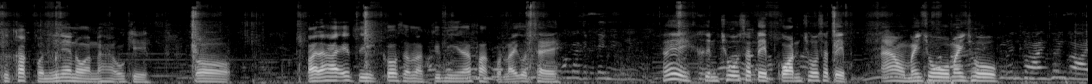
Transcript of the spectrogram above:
คือคักกว่านี้แน่นอนนะฮะโอเค ก็ไปแล้วฮะเอฟซีก็สำหรับคลิปนี้นะ ฝากกดไลค์กดแชร์ก็มันจะ เป็นอย่างนี้เหรอเฮ้ยขึ้นโชว์สเต็ปก่อนโชว์สเต็ปอ้าวไม่โชว์ไม่โชว์ขึ้นก่อนขึ้นก่อน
